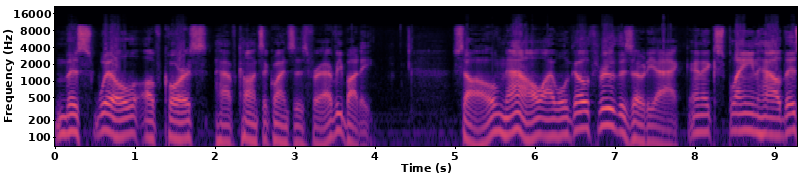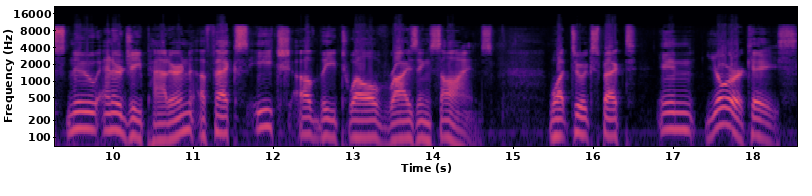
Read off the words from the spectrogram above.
This will, of course, have consequences for everybody. So now I will go through the zodiac and explain how this new energy pattern affects each of the 12 rising signs. What to expect in your case.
